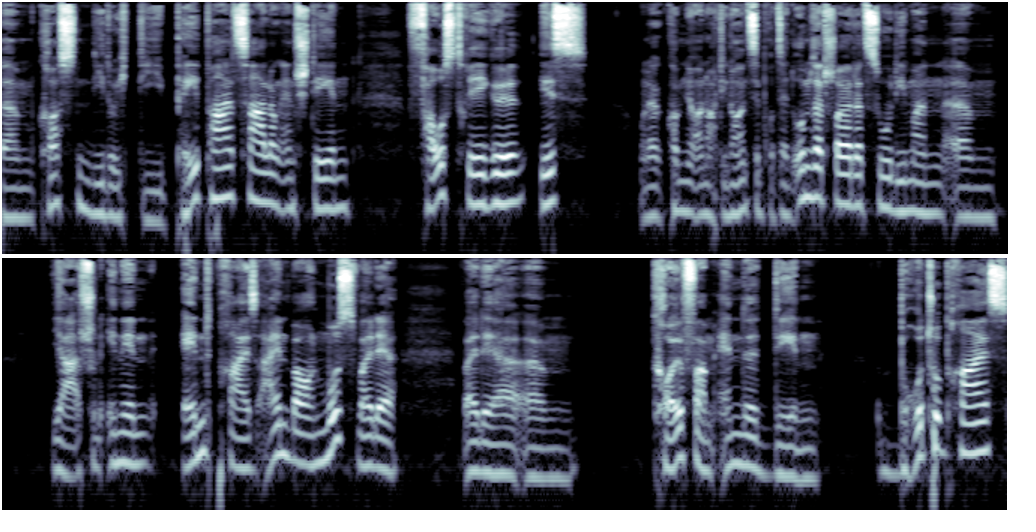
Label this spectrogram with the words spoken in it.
ähm, Kosten, die durch die PayPal-Zahlung entstehen. Faustregel ist, und da kommen ja auch noch die 19% Umsatzsteuer dazu, die man ähm, ja schon in den Endpreis einbauen muss, weil der, weil der ähm, Käufer am Ende den Bruttopreis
